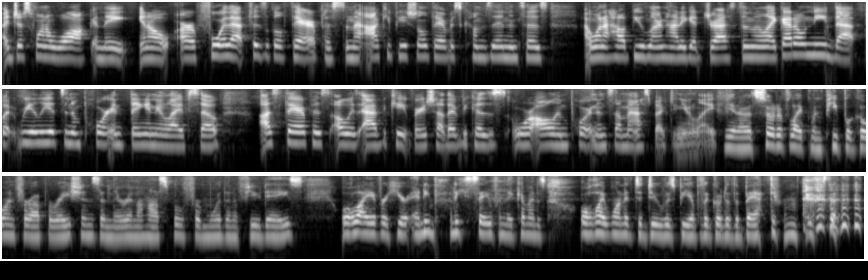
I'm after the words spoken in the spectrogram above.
I just want to walk, and they, you know, are for that physical therapist. And that occupational therapist comes in and says, I want to help you learn how to get dressed. And they're like, I don't need that. But really, it's an important thing in your life. So, us therapists always advocate for each other because we're all important in some aspect in your life. You know, it's sort of like when people go in for operations and they're in a hospital for more than a few days. All I ever hear anybody say when they come in is, "All I wanted to do was be able to go to the bathroom." myself."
